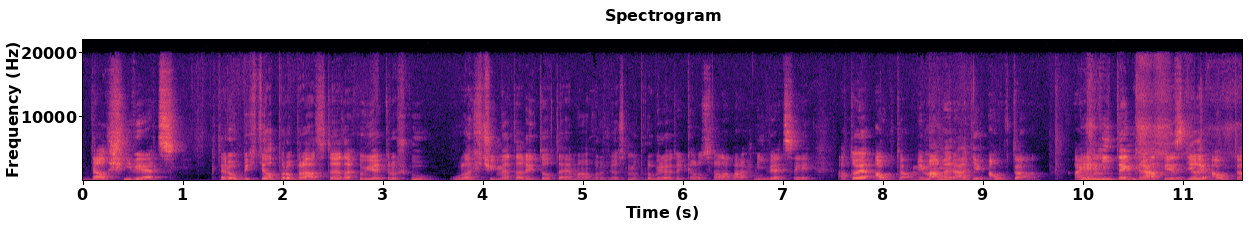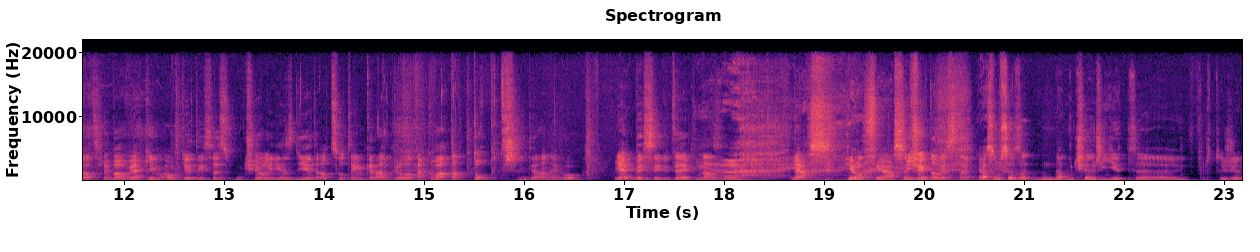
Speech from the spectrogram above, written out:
Další věc, kterou bych chtěl probrat, to je takový, jak trošku ulehčíme tady to téma, protože jsme probírali teďka docela vážné věci, a to je auta. My máme rádi auta. A jaký mm-hmm. tenkrát jezdili auta, třeba v jakém autě ty ses učil jezdit a co tenkrát bylo taková ta top třída, nebo jak by si tak na... Uh, já, jo, já jsem, víš, jak to myslím? Já jsem se za, naučil řídit, eh, protože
